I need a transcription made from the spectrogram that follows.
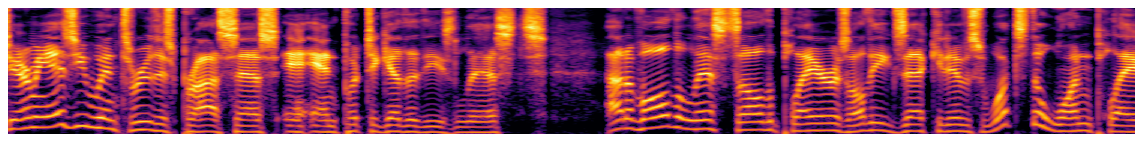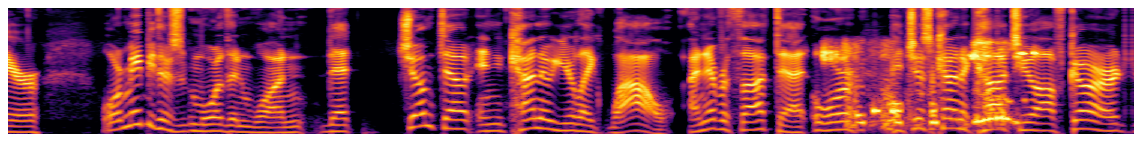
Jeremy, as you went through this process and put together these lists, out of all the lists, all the players, all the executives, what's the one player, or maybe there's more than one, that jumped out and kind of you're like, wow, I never thought that, or it just kind of caught you off guard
